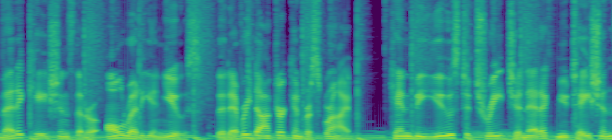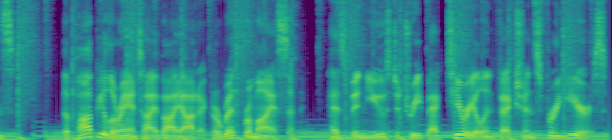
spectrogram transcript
medications that are already in use that every doctor can prescribe can be used to treat genetic mutations? The popular antibiotic erythromycin has been used to treat bacterial infections for years.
